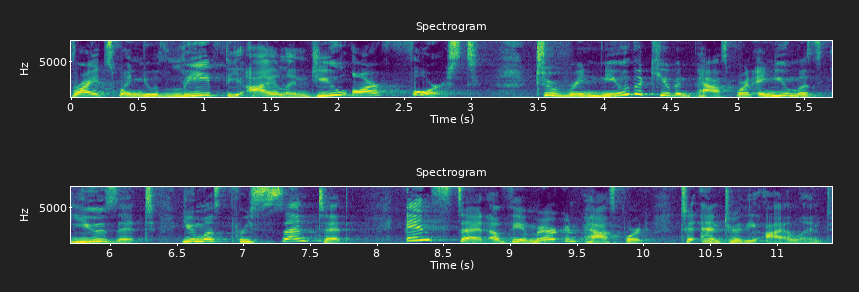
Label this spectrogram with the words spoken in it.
rights when you leave the island, you are forced to renew the Cuban passport and you must use it. You must present it instead of the American passport to enter the island.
